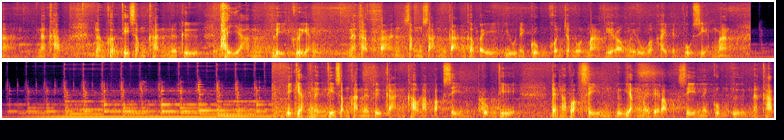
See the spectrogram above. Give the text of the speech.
ห่างนะครับ แล้วก็ที่สำคัญก็คือพยายามหลีกเลี่ยงนะครับการสังสรรค์การเข้าไปอยู่ในกลุ่มคนจำนวนมากที่เราไม่รู้ว่าใครเป็นผู้เสี่ยงมั่ง อีกอย่างหนึ่งที่สำคัญก็คือการเข้ารับวัคซีน กลุ่มที่ได้รับวัคซีนหรือยังไม่ได้รับวัคซีนในกลุ่มอื่นนะครับ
